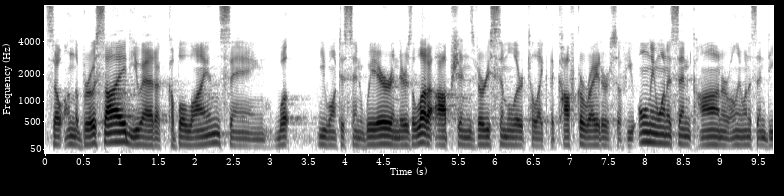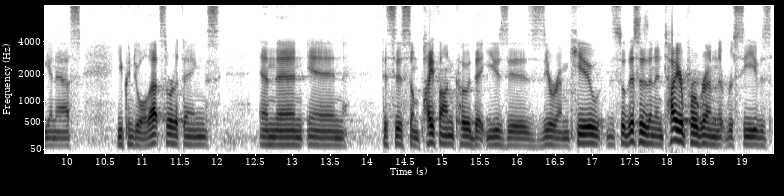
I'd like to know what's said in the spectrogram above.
So on the Bro side, you add a couple lines saying what you want to send where, and there's a lot of options very similar to like the Kafka writer. So if you only want to send conn or only want to send DNS, you can do all that sort of things. And then in, this is some Python code that uses 0MQ. So this is an entire program that receives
